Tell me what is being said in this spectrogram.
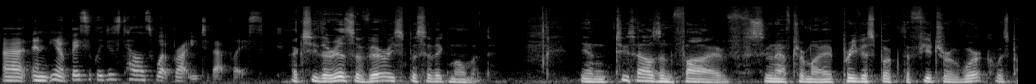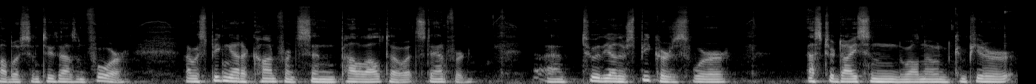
Uh, and, you know, basically just tell us what brought you to that place. Actually, there is a very specific moment. In 2005, soon after my previous book, The Future of Work, was published in 2004, I was speaking at a conference in Palo Alto at Stanford. And two of the other speakers were Esther Dyson, well known computer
